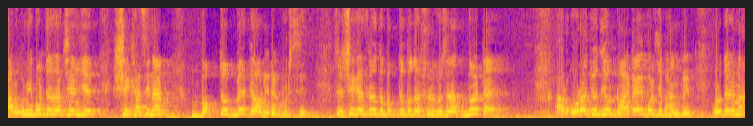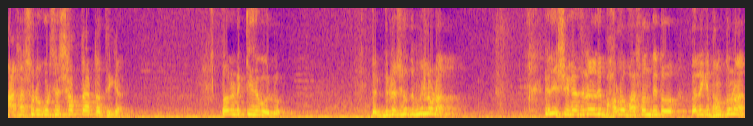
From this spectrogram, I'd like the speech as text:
আর উনি বলতে চাচ্ছেন যে শেখ হাসিনার বক্তব্যের কারণে এটা ঘটছে। যে শেখ হাসিনা তো বক্তব্য শুরু করছে রাত নয়টায়। আর ওরা যদিও নয়টায় বলছে ভাঙবে, ওরা তো এখানে আসা শুরু করছে সাতটা আটটা থেকে। তাহলে এটা কী হলো? তাহলে দুটোর সাথে মিললো না? কিন্তু শেখ হাসিনা যদি ভালো ভাষণ দিত, তাহলে কি ভাঙতো না?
